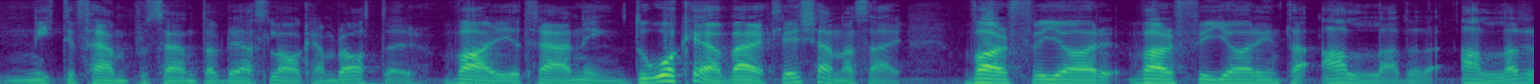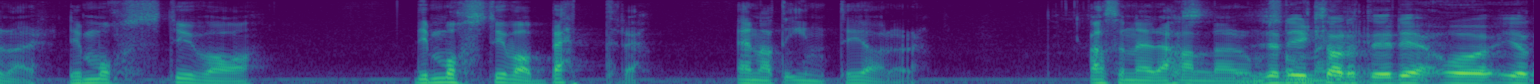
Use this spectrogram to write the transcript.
95% av deras lagkamrater varje träning. Då kan jag verkligen känna så här. varför gör, varför gör inte alla det, där, alla det där? Det måste ju vara, det måste ju vara bättre än att inte göra det. Alltså när det handlar om Ja, det är klart att det är det. Och jag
